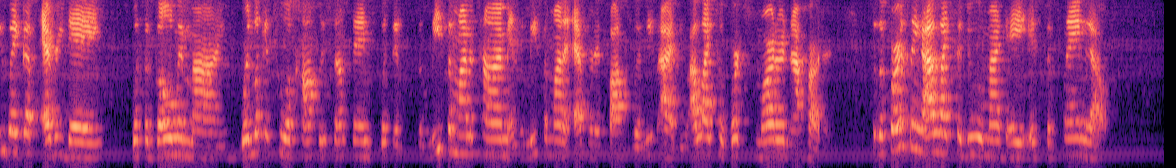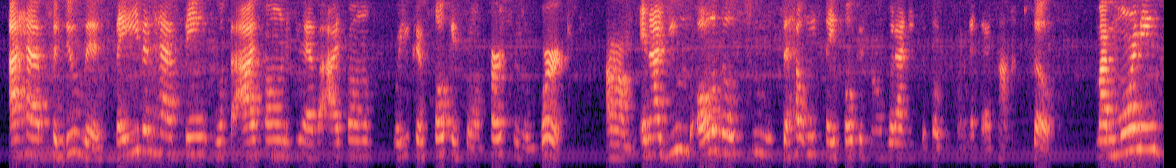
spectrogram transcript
we wake up every day with a goal in mind we're looking to accomplish something with the, the least amount of time and the least amount of effort as possible at least i do i like to work smarter not harder so the first thing i like to do with my day is to plan it out I have to do lists. They even have things with the iPhone, if you have an iPhone, where you can focus on personal work. Um, and I use all of those tools to help me stay focused on what I need to focus on at that time. So my morning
